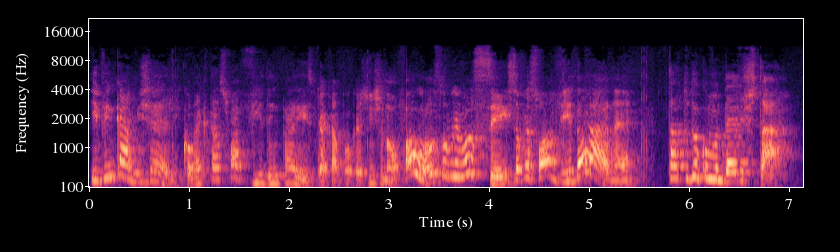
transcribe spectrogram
E vem cá, Michelle, como é que tá a sua vida em Paris? Porque daqui a pouco a gente não falou sobre você e sobre a sua vida lá, né? Tá tudo como deve estar.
